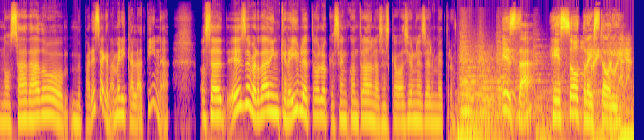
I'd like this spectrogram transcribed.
nos ha dado, me parece que en América Latina. O sea, es de verdad increíble todo lo que se ha encontrado en las excavaciones del metro. Esta es otra historia.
